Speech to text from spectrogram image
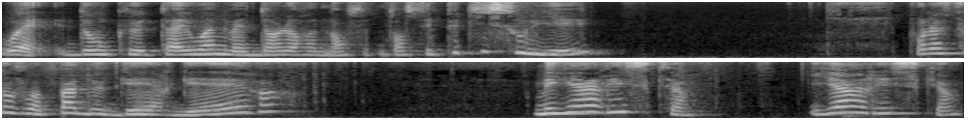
Ouais, donc euh, Taïwan va être dans, leur, dans, ses petits souliers. Pour l'instant, je vois pas de guerre-guerre. Mais il y a un risque. Il y a un risque. Hein.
